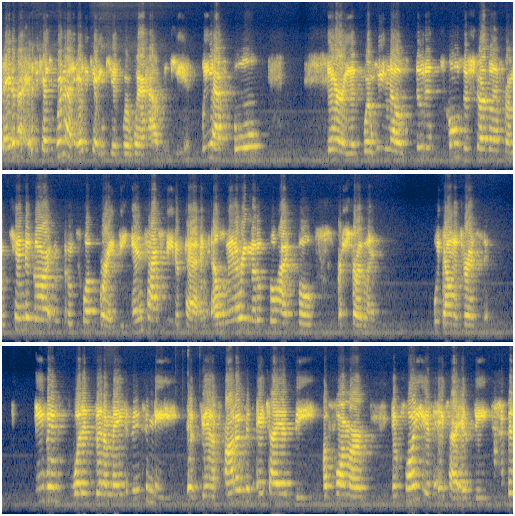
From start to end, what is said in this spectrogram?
state of our education, we're not educating kids, we're warehousing kids. We have full areas where we know students, schools are struggling from kindergarten through 12th grade. The entire feeder pattern, elementary, middle school, high school are struggling. We don't address it. Even what has been amazing to me is being a product of HISD, a former employee of HISD, the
